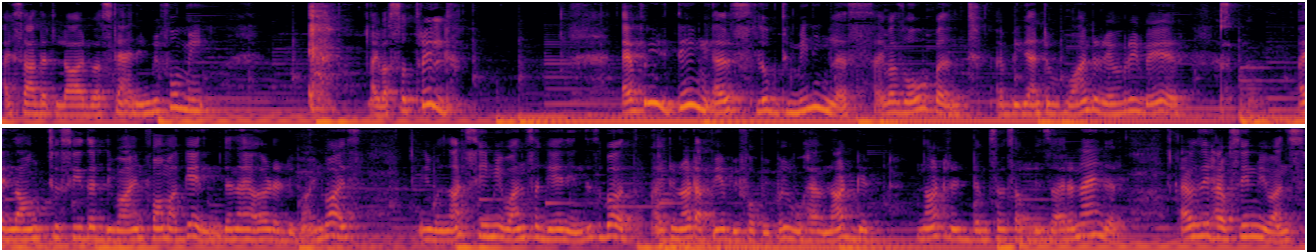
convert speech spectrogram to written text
I saw that Lord was standing before me. I was so thrilled. Everything else looked meaningless. I was overwhelmed. I began to wander everywhere. I longed to see the divine form again. Then I heard a divine voice. You will not see me once again in this birth. I do not appear before people who have not get not rid themselves of desire and anger. As you have seen me once.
